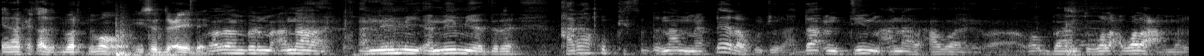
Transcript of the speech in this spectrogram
inaad ka qaadid bartimaho iisoo duceydhaber macnaha anemi anemia dare. Qaraa qubkiisa dhanaan meel dheera ku jiro haddaa cuntiin macnaha waxaa waaye waa u camal.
